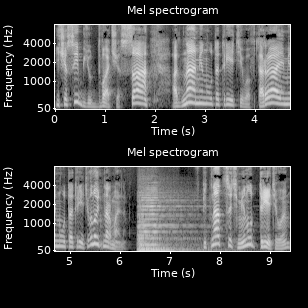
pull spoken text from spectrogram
и часы бьют два часа, одна минута третьего, вторая минута третьего, ну это нормально. В 15 минут третьего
